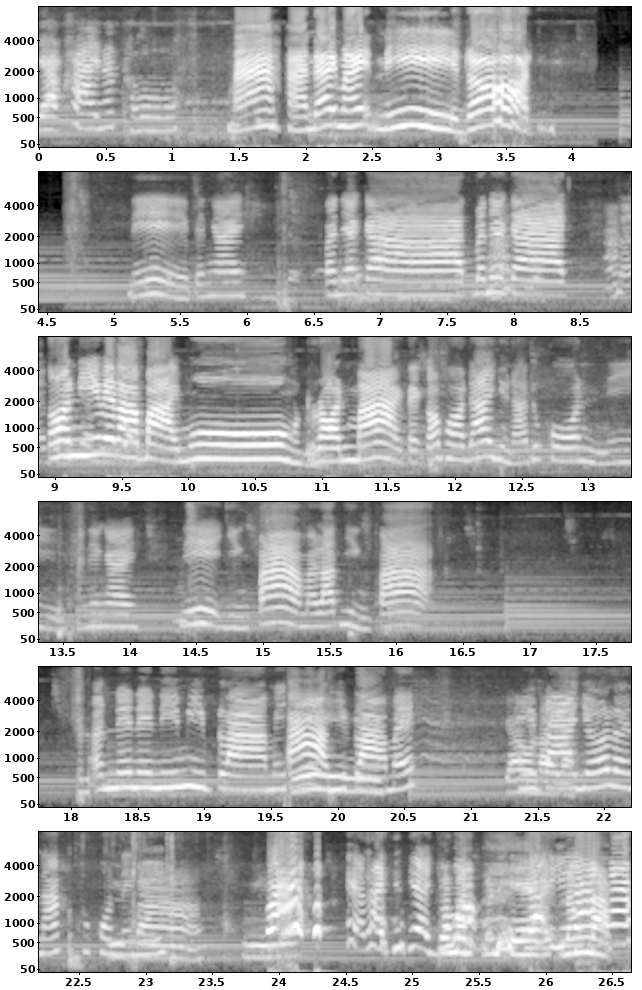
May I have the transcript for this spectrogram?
อยากคายนะเธอ ๆ มาผ่านได้ไหมนี่รอด นี่เป็นไง บรรยากาศบรรยากาศ ตอนนี้เวลาบ่ายโมงร้อนมากแต่ก็พอได้อยู่นะทุกคนนี่เป็นยังไง นี่หญิงป้ามารับหญิงป้า อันในในนี้มีปลาไหมป้ามีปลาไหมมีปลาเยอะเลยนะทุกคนในปลานี้มีว้าอะไรเนี่ยก็มันมันเทอย่าเอียน้ำหนังกอะ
